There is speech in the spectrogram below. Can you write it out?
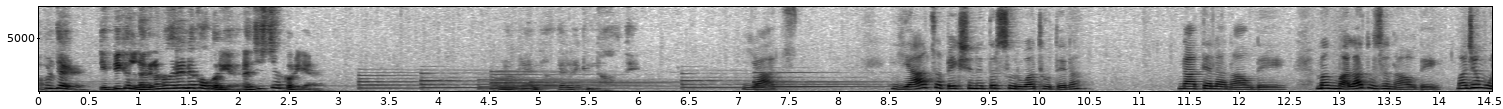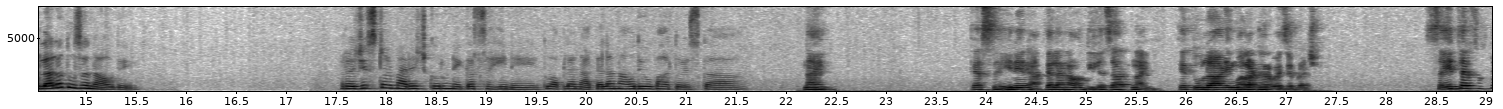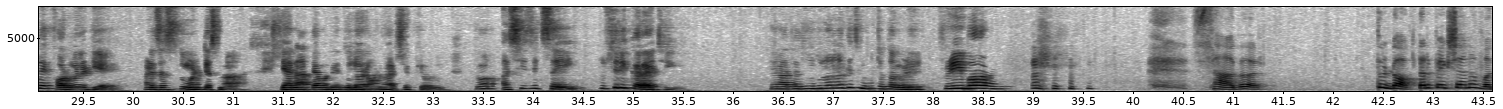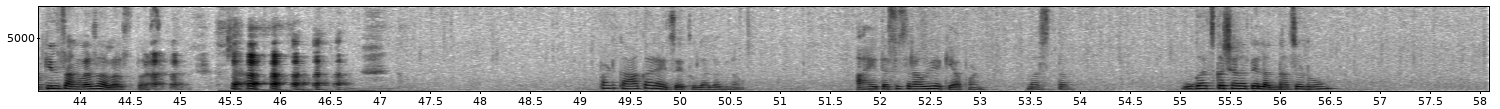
आपण ते टिपिकल लग्न वगैरे नको करूया. रजिस्टर करूया. पण आपल्या नात्याला एक नाव दे. याच. याच अपेक्षेने तर सुरुवात होते ना? नात्याला नाव दे. मग मला तुझं नाव दे. माझ्या मुलाला तुझं नाव दे. रजिस्टर मॅरेज करून एका सहीने तू आपल्या नात्याला नाव देऊ पाहतोयस का? नाही. त्या सहीने नात्याला नाव दिलं जात नाही. ते तुला आणि मला ठरवायचे प्राची सही तर फक्त एक फॉर्मॅलिटी आहे. आणि जसं तू म्हणतेस ना या नात्यामध्ये तुला राहणं अशक्य होईल. किंवा अशीच एक सही दुसरी करायची. या नात्यातून तुला लगेच मुक्तता मिळेल. फ्री बर्ड सागर तू डॉक्टरपेक्षा ना वकील चांगला झाला असता. का करायचंय तुला लग्न? आहे तसेच राहूया की आपण. मस्त. उगाच कशाला ते लग्नाचं ढोंग?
